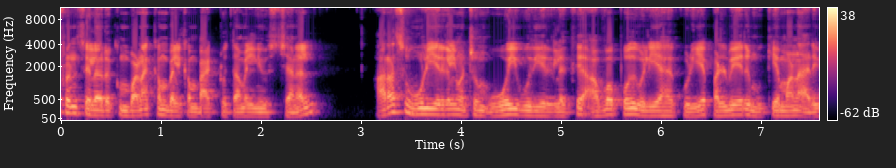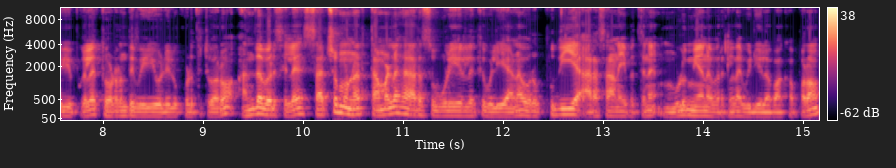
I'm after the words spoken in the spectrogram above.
ஃப்ரெண்ட்ஸ் எல்லாருக்கும் வணக்கம். Welcome back to Tamil news channel அரசு ஊழியர்கள் மற்றும் ஓய்வூதியர்களுக்கு அவ்வப்போது வெளியாகக்கூடிய பல்வேறு முக்கியமான அறிவிப்புகளை தொடர்ந்து வீடியோவில் கொடுத்துட்டு வரோம். அந்த வரிசையில் சற்று முன்னர் தமிழக அரசு ஊழியர்களுக்கு வெளியான ஒரு புதிய அரசாணை பற்றின முழுமையான வீடியோவில் பார்க்க போகிறோம்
